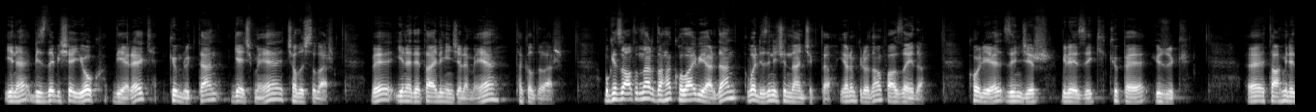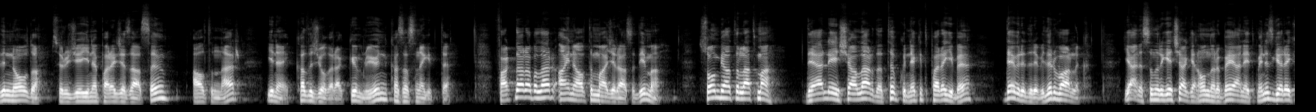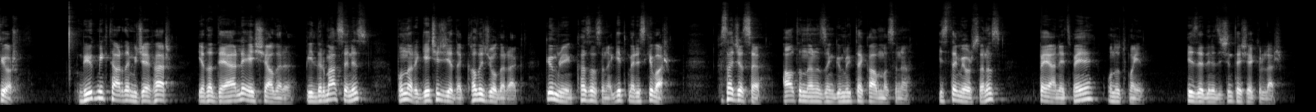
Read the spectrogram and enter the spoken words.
Yine bizde bir şey yok diyerek gümrükten geçmeye çalıştılar. Ve yine detaylı incelemeye takıldılar. Bu kez altınlar daha kolay bir yerden valizin içinden çıktı. Yarım kilodan fazlaydı. Kolye, zincir, bilezik, küpe, yüzük. E, tahmin edin ne oldu? Sürücüye yine para cezası, altınlar yine kalıcı olarak gümrüğün kasasına gitti. Farklı arabalar aynı altın macerası değil mi? Son bir hatırlatma. Değerli eşyalar da tıpkı nakit para gibi devredilebilir varlık. Yani sınırı geçerken onları beyan etmeniz gerekiyor. Büyük miktarda mücevher ya da değerli eşyaları bildirmezseniz bunları geçici ya da kalıcı olarak gümrüğün kasasına gitme riski var. Kısacası altınlarınızın gümrükte kalmasını istemiyorsanız beyan etmeyi unutmayın. İzlediğiniz için teşekkürler.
